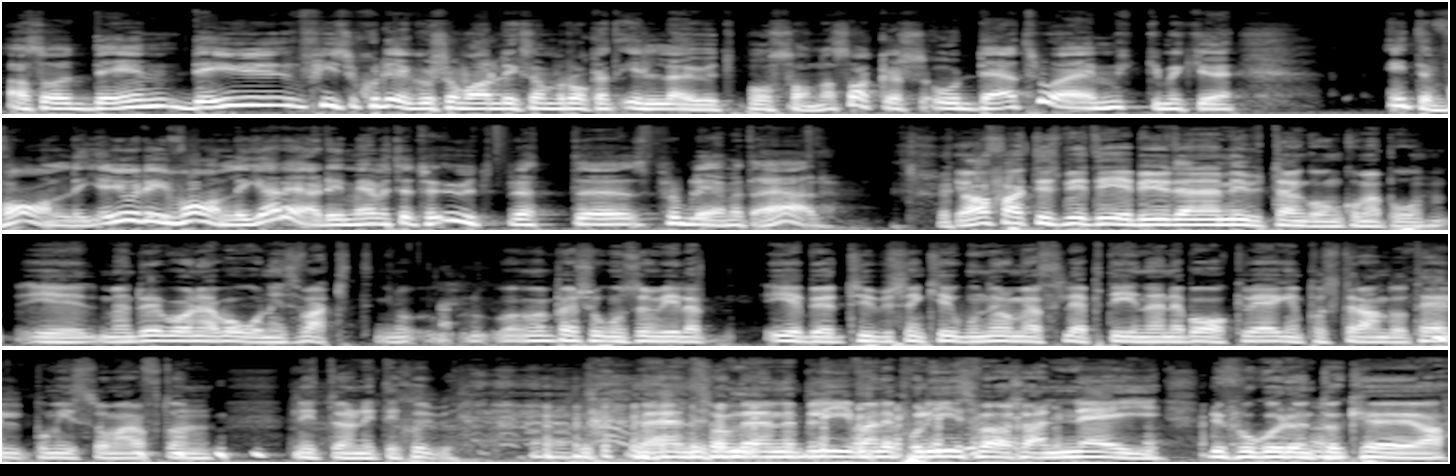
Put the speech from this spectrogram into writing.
Alltså, det, är en, det är ju, finns ju kollegor som har liksom råkat illa ut på sådana saker. Och det tror jag är mycket, mycket inte vanligare, Jo, det är vanligare är det, men jag vet inte hur utbrett eh, problemet är. Jag har faktiskt blivit erbjuden en muta en gång, kom jag på. Men det var när jag var ordningsvakt. Det var en person som ville att erbjöd tusen kronor om jag släppte in henne bakvägen på Strandhotell på midsommarafton 1997. Men som den blivande polis var jag sa nej, du får gå runt och köa.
